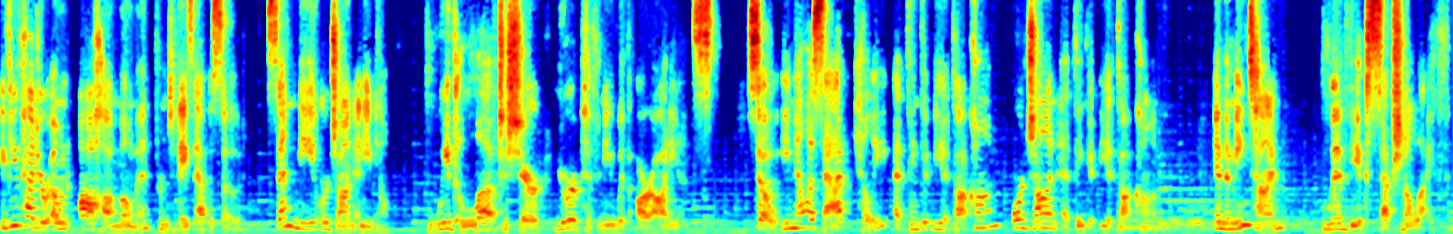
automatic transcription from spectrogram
If you've had your own aha moment from today's episode, send me or John an email. We'd love to share your epiphany with our audience. So email us at kelly at thinkitbeit.com or john at thinkitbeit.com. In the meantime, live the exceptional life.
